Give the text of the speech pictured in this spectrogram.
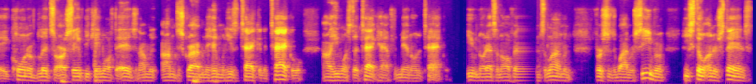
a corner blitz or our safety came off the edge and I'm I'm describing to him when he's attacking the tackle how he wants to attack half the man on the tackle. Even though that's an offensive lineman versus a wide receiver, he still understands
